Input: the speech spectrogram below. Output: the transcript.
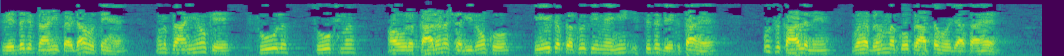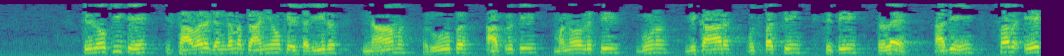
स्वेदज प्राणी पैदा होते हैं, उन प्राणियों के फूल सूक्ष्म और कारण शरीरों को एक प्रकृति में ही स्थित देखता है, उस काल में वह ब्रह्म को प्राप्त हो जाता है। त्रिलोकी के स्थावर जंगम प्राणियों के शरीर, नाम, रूप, आकृति, मनोवृत्ति, गुण, विकार, उत्पत्ति, स्थिति, प्रलय आदि सब एक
